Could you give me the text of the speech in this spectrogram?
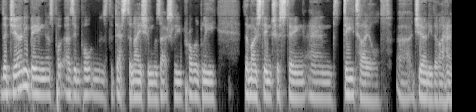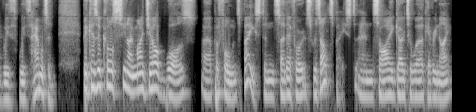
the journey being as as important as the destination was actually probably the most interesting and detailed uh, journey that I had with with Hamilton, because of course you know my job was uh, performance based, and so therefore it's results based, and so I go to work every night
